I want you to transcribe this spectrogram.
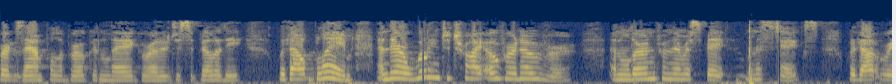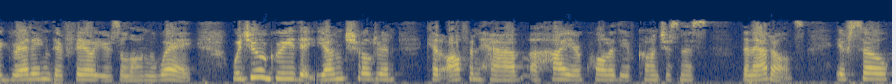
for example, a broken leg or other disability, without blame, and they are willing to try over and over and learn from their mistakes without regretting their failures along the way. Would you agree that young children can often have a higher quality of consciousness than adults? If so,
